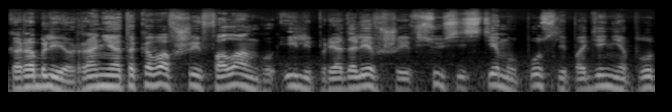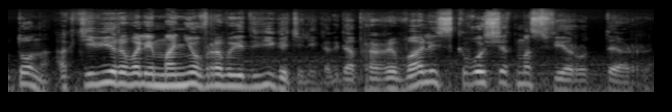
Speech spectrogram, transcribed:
Корабли, ранее атаковавшие фалангу или преодолевшие всю систему после падения Плутона, активировали маневровые двигатели, когда прорывались сквозь атмосферу Терры.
